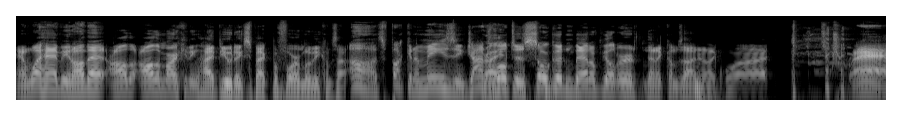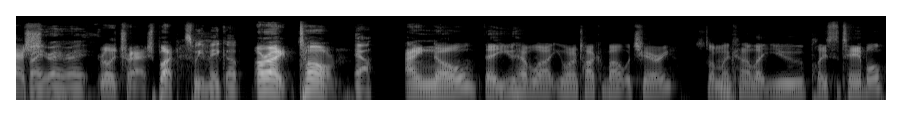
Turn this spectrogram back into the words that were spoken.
and what have you, and all that, all the all the marketing hype you would expect before a movie comes out. Oh, it's fucking amazing! John Right. Travolta is so good in Battlefield Earth, and then it comes out, and you're like, what? It's trash, Right. Right. Right. really trash. But Sweet makeup. all right, Tone. Yeah. I know that you have a lot you want to talk about with Cherry, so I'm Mm-hmm. gonna kind of let you place the table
